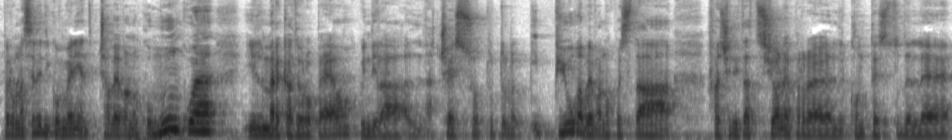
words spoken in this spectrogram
per una serie di convenienze. Cioè avevano comunque il mercato europeo, quindi la- l'accesso a tutto. In più avevano questa facilitazione per il contesto delle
